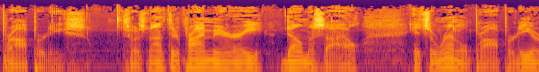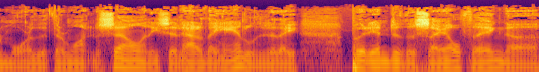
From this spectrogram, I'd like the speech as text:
properties. So it's not their primary domicile. It's a rental property or more that they're wanting to sell. And he said, how do they handle it? Do they put into the sale thing, uh,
